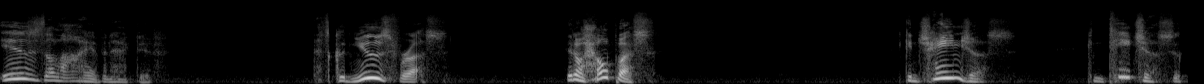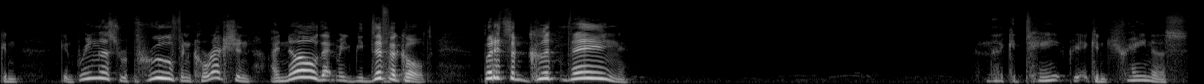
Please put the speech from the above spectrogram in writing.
is alive and active. That's good news for us. It'll help us. Can change us. Can teach us. It can, can bring us reproof and correction. I know that may be difficult. But it's a good thing. And that it can, it can train us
